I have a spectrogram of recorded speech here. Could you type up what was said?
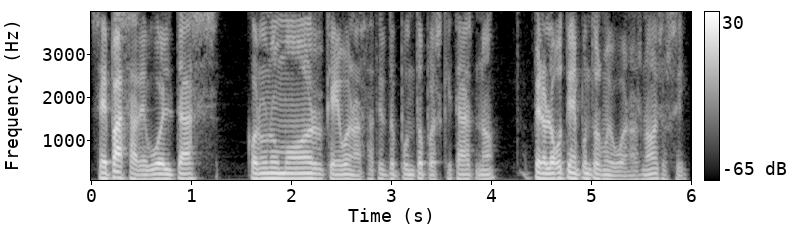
se pasa de vueltas con un humor que, bueno, hasta cierto punto, pues quizás no. Pero luego tiene puntos muy buenos, ¿no? Eso sí.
